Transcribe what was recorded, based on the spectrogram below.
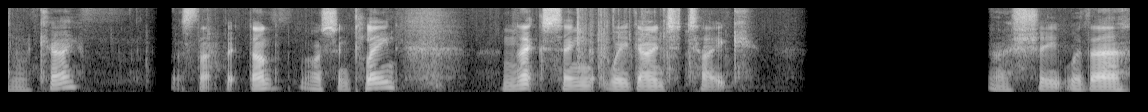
Okay, that's that bit done, nice and clean. Next thing we're going to take a sheet with a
